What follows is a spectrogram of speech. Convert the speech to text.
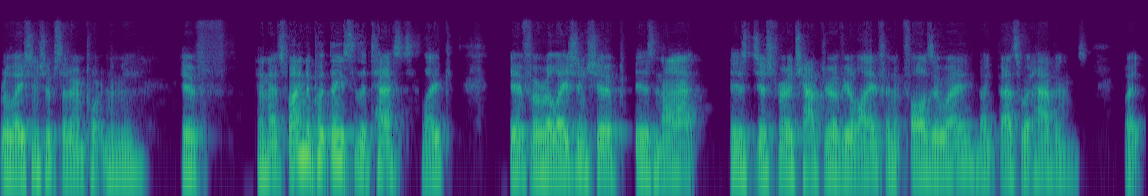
relationships that are important to me. If and that's fine to put things to the test. Like if a relationship is not is just for a chapter of your life and it falls away, like that's what happens. But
